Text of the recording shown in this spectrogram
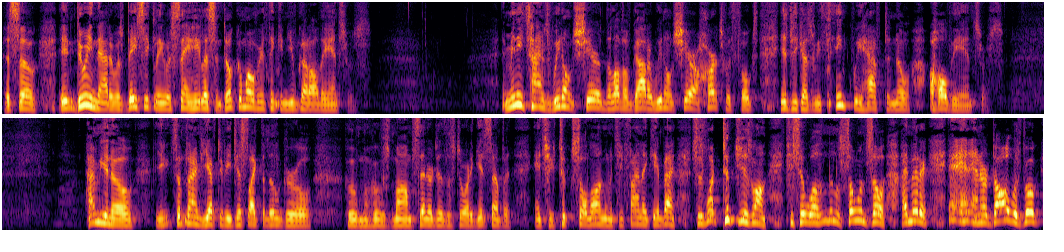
And so in doing that, it was basically, it was saying, hey, listen, don't come over here thinking you've got all the answers. And many times we don't share the love of God or we don't share our hearts with folks is because we think we have to know all the answers. How many you know, you, sometimes you have to be just like the little girl who, whose mom sent her to the store to get something, and she took so long. When she finally came back, she says, "What took you as long?" She said, "Well, little so and so, I met her, and, and, her doll was broke,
